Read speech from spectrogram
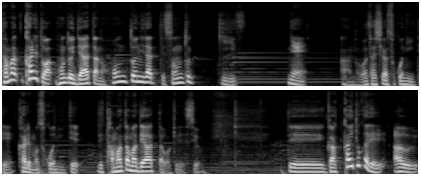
たま彼とは本当に出会ったの本当にだってその時ねあの私がそこにいて彼もそこにいてでたまたま出会ったわけですよ。で学会とかで会う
